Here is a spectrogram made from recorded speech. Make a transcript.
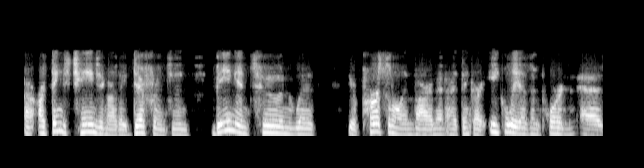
are, are, things changing? Are they different? And being in tune with your personal environment, I think, are equally as important as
